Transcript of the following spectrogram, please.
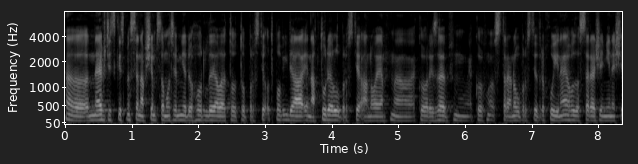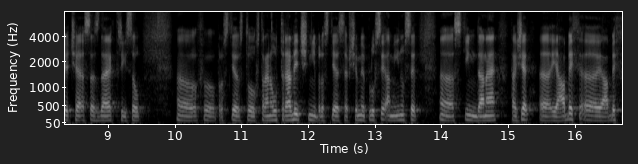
Eh, ne vždycky jsme se na všem samozřejmě dohodli, ale to, to prostě odpovídá i na Tudelu, prostě ano, je eh, jako ryze hm, jako stranou prostě trochu jiného zaseražení, než je ČSSD, kteří jsou eh, prostě s tou stranou tradiční, prostě se všemi plusy a mínusy s tím dané. Takže já bych, já bych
